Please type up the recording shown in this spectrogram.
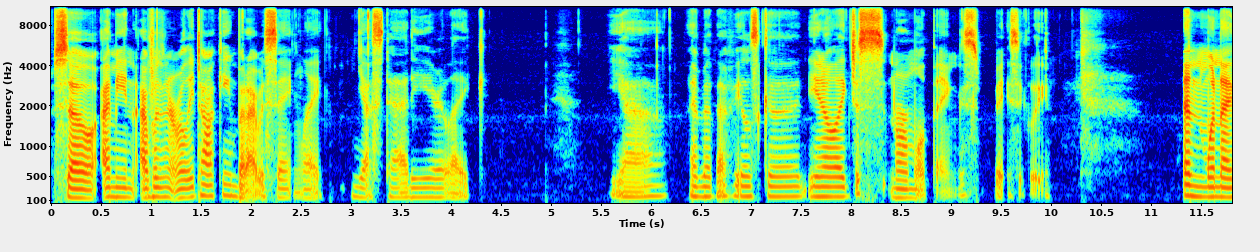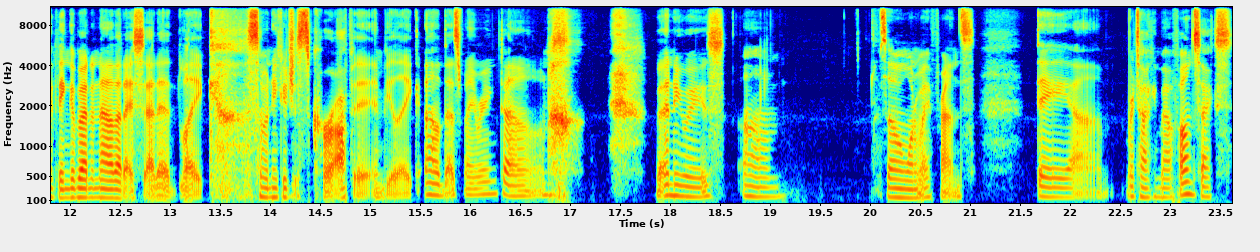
So, I mean, I wasn't really talking, but I was saying like, "Yes, daddy," or like, "Yeah, I bet that feels good." You know, like just normal things basically. And when I think about it now that I said it, like somebody could just crop it and be like, "Oh, that's my ringtone." but anyways, um so one of my friends they um, were talking about phone sex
